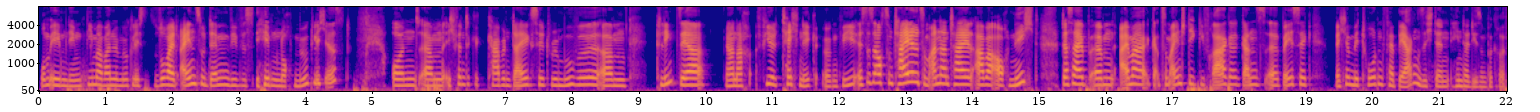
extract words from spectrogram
um eben den Klimawandel möglichst so weit einzudämmen, wie es eben noch möglich ist. Und ähm, ich finde Carbon Dioxide Removal ähm, klingt sehr ja, nach viel Technik irgendwie. Es ist auch zum Teil, zum anderen Teil aber auch nicht. Deshalb ähm, einmal zum Einstieg die Frage ganz äh, basic, welche Methoden verbergen sich denn hinter diesem Begriff?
